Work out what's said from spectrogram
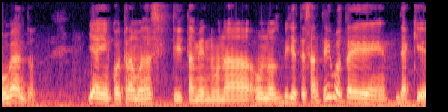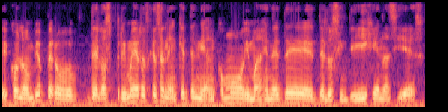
jugando. Y ahí encontramos así también unos billetes antiguos de, aquí de Colombia, pero de los primeros que salían que tenían como imágenes de, de los indígenas y eso.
